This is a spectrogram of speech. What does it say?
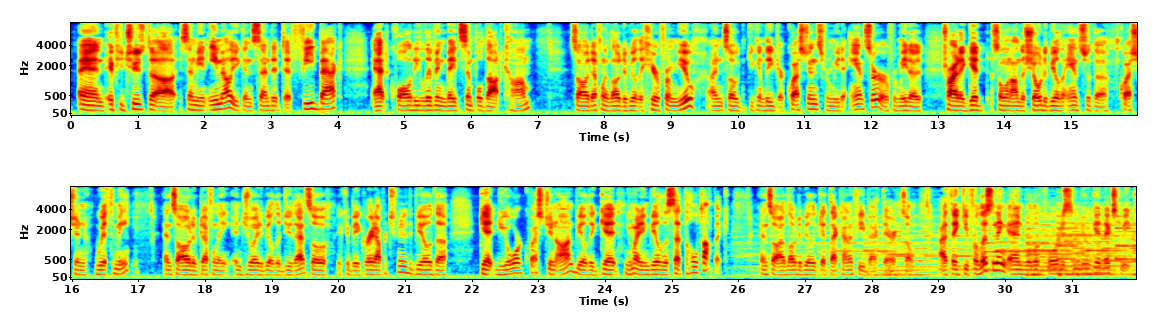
And if you choose to uh, send me an email, you can send it to feedback at qualitylivingmadesimple.com. So I would definitely love to be able to hear from you. And so you can leave your questions for me to answer or for me to try to get someone on the show to be able to answer the question with me. And so I would have definitely enjoyed to be able to do that. So it could be a great opportunity to be able to get your question on, be able to get, you might even be able to set the whole topic. And so I'd love to be able to get that kind of feedback there. So I thank you for listening and we'll look forward to seeing you again next week.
